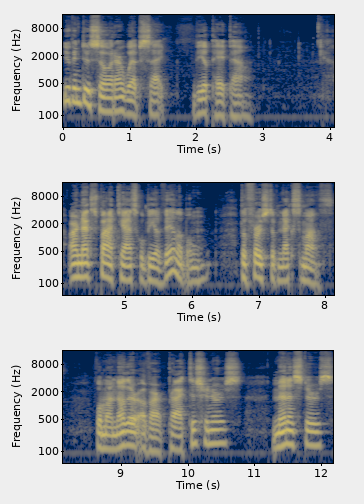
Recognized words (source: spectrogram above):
you can do so at our website via PayPal. Our next podcast will be available the first of next month from another of our practitioners, ministers,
